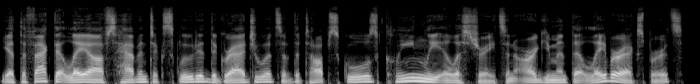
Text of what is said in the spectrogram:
Yet the fact that layoffs haven't excluded the graduates of the top schools cleanly illustrates an argument that labor experts,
